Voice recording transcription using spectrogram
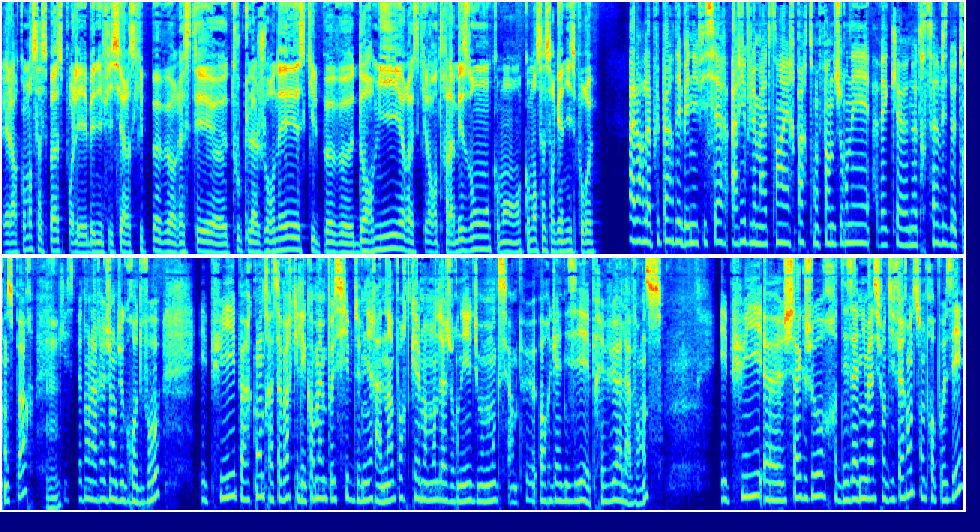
Et alors, comment ça se passe pour les bénéficiaires? Est-ce qu'ils peuvent rester euh, toute la journée? Est-ce qu'ils peuvent euh, dormir? Est-ce qu'ils rentrent à la maison? Comment, comment ça s'organise pour eux? Alors la plupart des bénéficiaires arrivent le matin et repartent en fin de journée avec euh, notre service de transport mhm. qui se fait dans la région du Gros de Vaud. Et puis par contre, à savoir qu'il est quand même possible de venir à n'importe quel moment de la journée, du moment que c'est un peu organisé et prévu à l'avance. Et puis euh, chaque jour, des animations différentes sont proposées,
